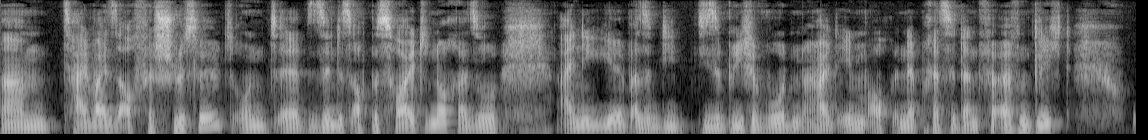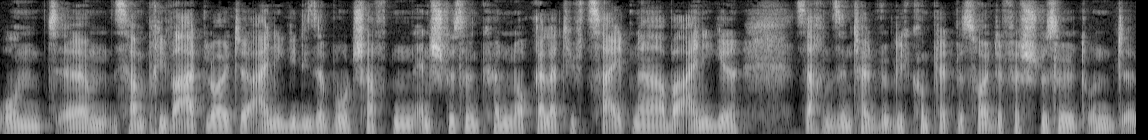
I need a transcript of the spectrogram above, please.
ähm, teilweise auch verschlüsselt und äh, sind es auch bis heute noch. Also einige, also die, diese Briefe wurden halt eben auch in der Presse dann veröffentlicht. Und ähm, es haben Privatleute einige dieser Botschaften entschlüsseln können, auch relativ zeitnah, aber einige Sachen sind halt wirklich komplett bis heute verschlüsselt und äh,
